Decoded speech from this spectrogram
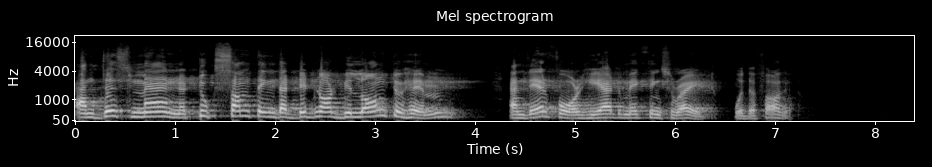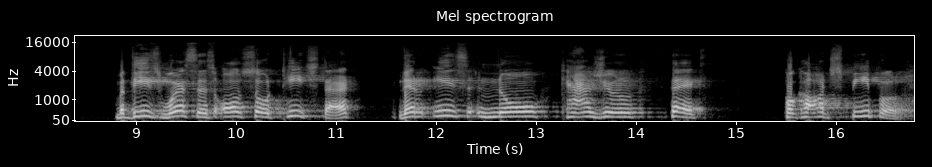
And this man took something that did not belong to him, and therefore he had to make things right with the father. But these verses also teach that there is no casual sex for God's people.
